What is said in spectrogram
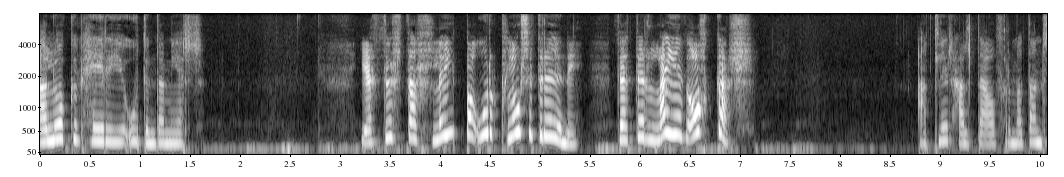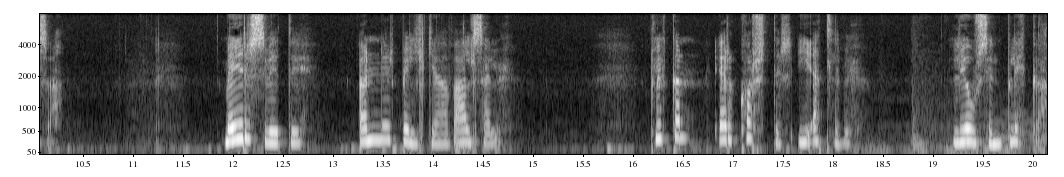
Að lokum heyri ég út undan mér Ég þurft að hlaupa úr klósitröðinni. Þetta er lægið okkar. Allir halda áfram að dansa. Meiri sviti, önnur bylgja af allsælu. Klukkan er kortir í ellefu. Ljósinn blikka.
